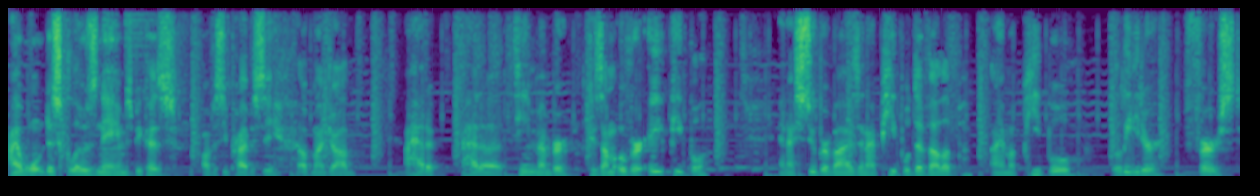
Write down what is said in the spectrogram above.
i won't disclose names because obviously privacy of my job i had a i had a team member because i'm over eight people and i supervise and i people develop i'm a people leader first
